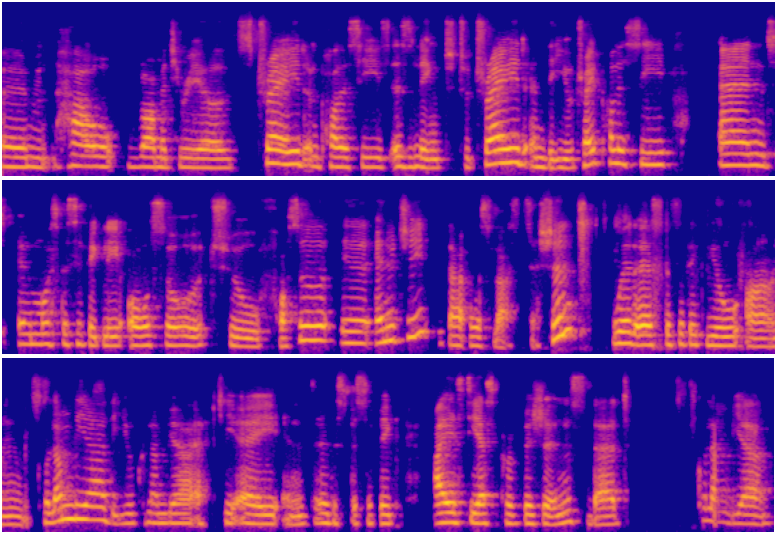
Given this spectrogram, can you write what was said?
um, how raw materials trade and policies is linked to trade and the EU trade policy, and uh, more specifically also to fossil uh, energy. That was last session with a specific view on Colombia, the EU-Colombia FTA, and the specific ISDS provisions that Colombia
